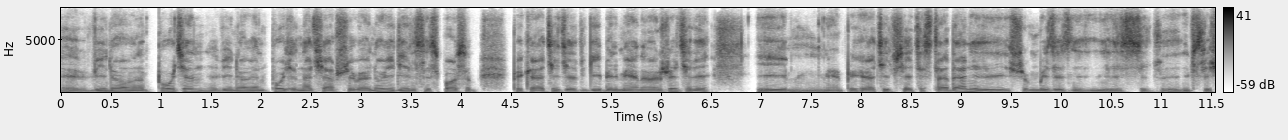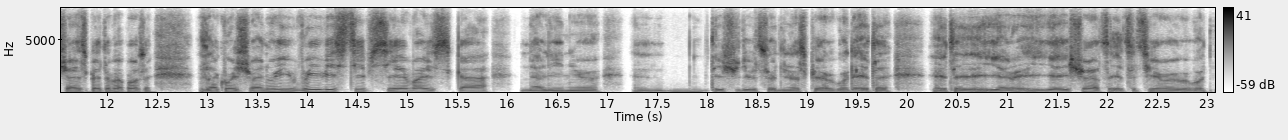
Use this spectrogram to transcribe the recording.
э, виновен Путин, виновен Путин, начавший войну. Единственный способ прекратить эту гибель мирных жителей и прекратить все эти страдания, и чтобы мы здесь не, не, не встречались по этому вопросу, закончить войну и вывести все войска на линию 1991 э, года. Это, это я, я еще раз я цитирую вот,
